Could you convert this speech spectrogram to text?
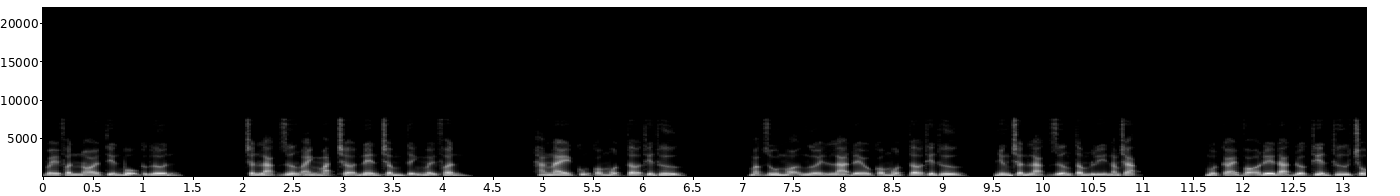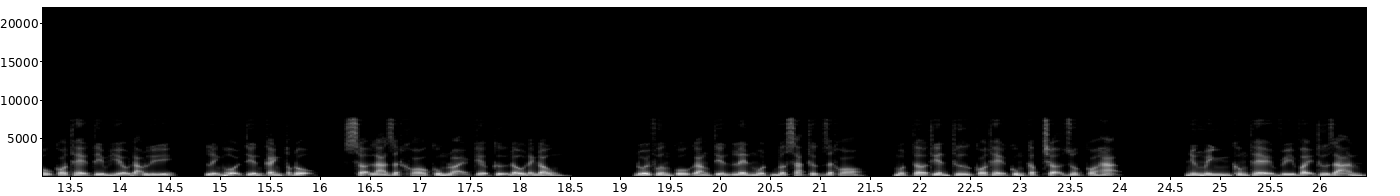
Về phần nói tiến bộ cực lớn, Trần Lạc Dương ánh mắt trở nên trầm tĩnh mấy phần. Hàng này cũng có một tờ thiên thư. Mặc dù mọi người là đều có một tờ thiên thư, nhưng Trần Lạc Dương tâm lý nắm chắc. Một cái võ đế đạt được thiên thư chỗ có thể tìm hiểu đạo lý, lĩnh hội tiến cảnh tốc độ, sợ là rất khó cùng loại kia cự đầu đánh đồng. Đối phương cố gắng tiến lên một bước xác thực rất khó, một tờ thiên thư có thể cung cấp trợ giúp có hạn. Nhưng mình không thể vì vậy thư giãn.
